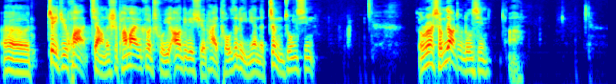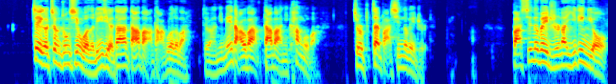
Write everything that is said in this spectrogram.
呃，这句话讲的是庞巴维克处于奥地利学派投资理念的正中心。有人说什么叫正中心？这个正中心，我的理解，大家打靶打过的吧，对吧？你没打过靶，打靶你看过吧？就是在靶心的位置。靶心的位置呢，一定有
